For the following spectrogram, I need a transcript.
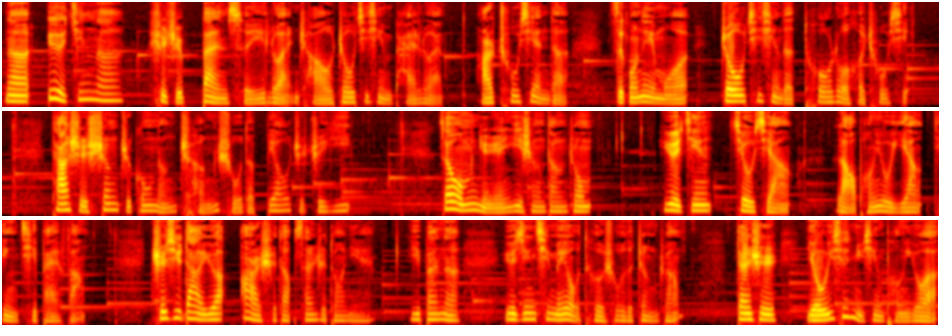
那月经呢，是指伴随卵巢周期性排卵而出现的子宫内膜周期性的脱落和出血，它是生殖功能成熟的标志之一。在我们女人一生当中，月经就像老朋友一样定期拜访。持续大约二十到三十多年，一般呢，月经期没有特殊的症状，但是有一些女性朋友啊，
